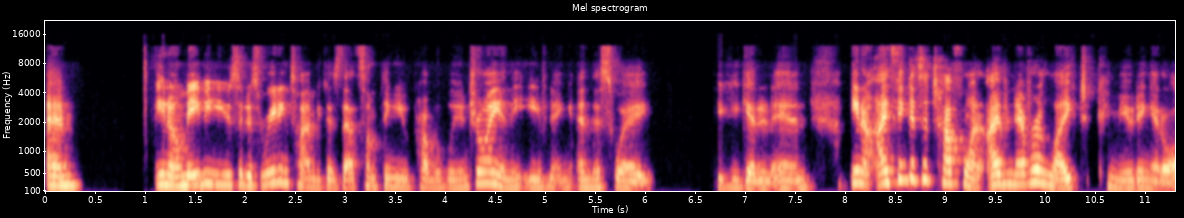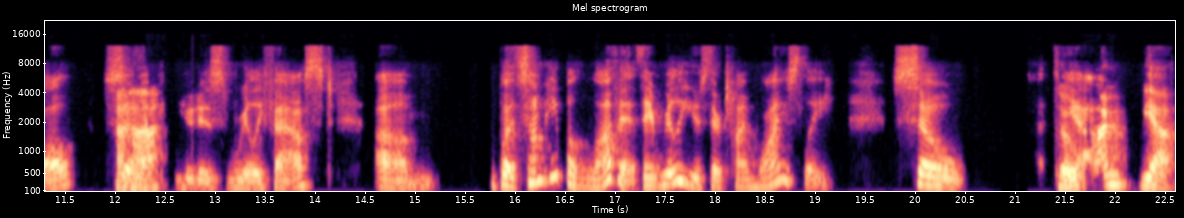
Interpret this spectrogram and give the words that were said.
And you know maybe use it as reading time because that's something you probably enjoy in the evening and this way you could get it in. You know i think it's a tough one. I've never liked commuting at all so uh-huh. my commute is really fast um, but some people love it they really use their time wisely so so yeah. I'm yeah,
